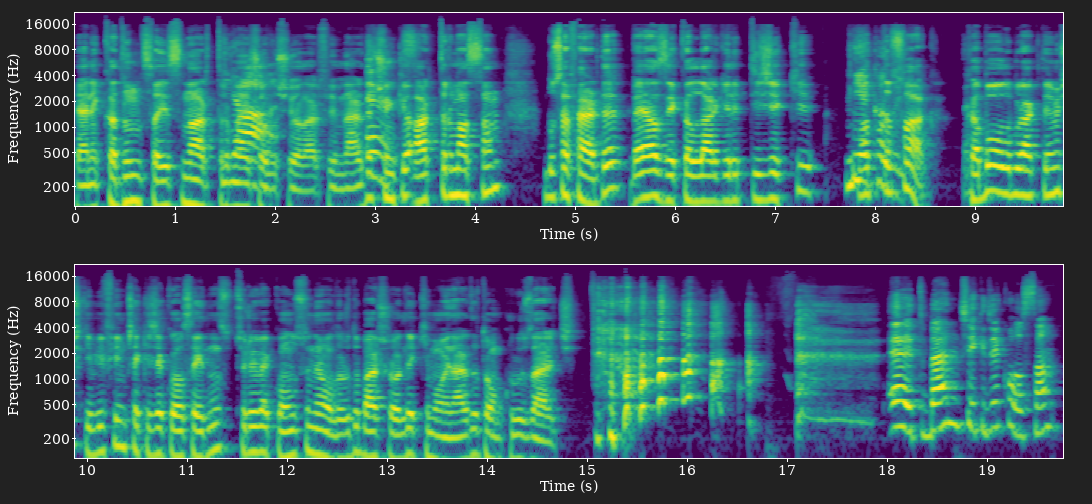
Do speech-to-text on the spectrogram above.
Yani kadın sayısını arttırmaya Ya. çalışıyorlar filmlerde. Evet. Çünkü arttırmazsan bu sefer de beyaz yakalılar gelip diyecek ki Niye What the fuck? Kabaoğlu Burak demiş ki bir film çekecek olsaydınız türü ve konusu ne olurdu? Başrolde kim oynardı? Tom Cruise hariç. Evet ben çekecek olsam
